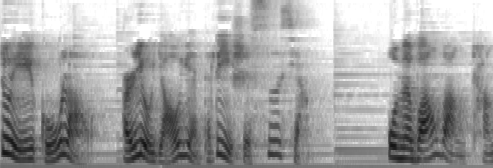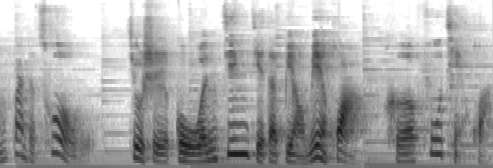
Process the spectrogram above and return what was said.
对于古老而又遥远的历史思想，我们往往常犯的错误，就是古文经节的表面化和肤浅化。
